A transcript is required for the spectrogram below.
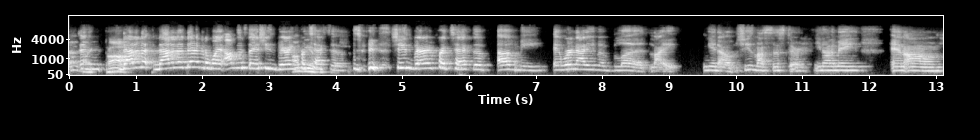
oh and not in a not in a negative way. I'm just saying she's very I'm protective. she's very protective of me, and we're not even blood. Like, you know, she's my sister. You know what I mean? And um,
